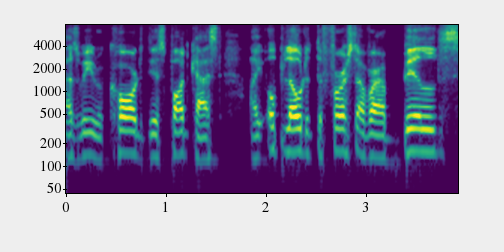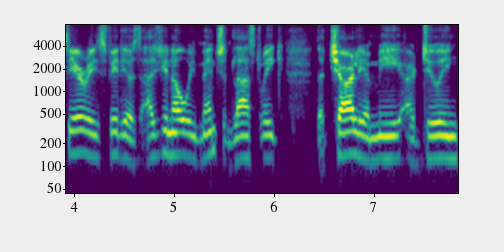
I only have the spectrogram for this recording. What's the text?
as we record this podcast, I uploaded the first of our build series videos. As you know, we mentioned last week that Charlie and me are doing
